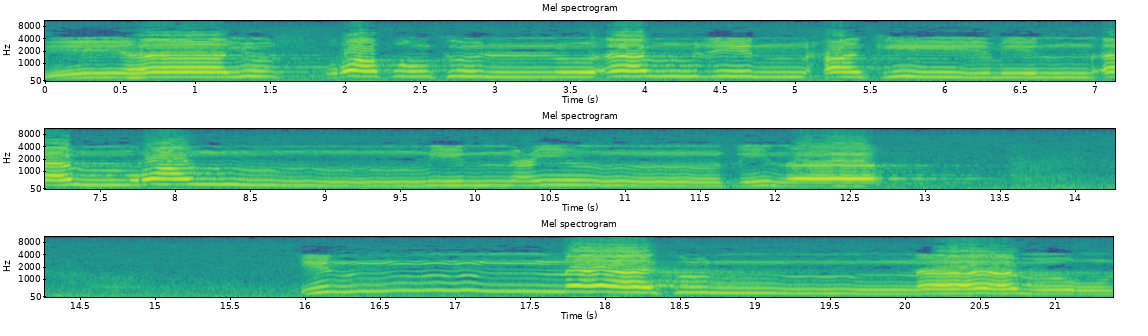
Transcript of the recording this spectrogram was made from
فيها يفرق كل أمر حكيم أمرا من عندنا. إنا كنا مرسلين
